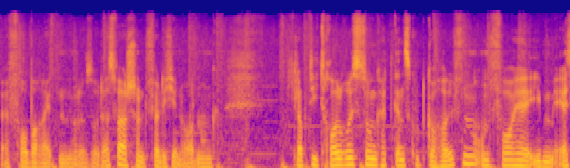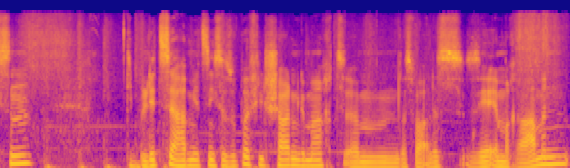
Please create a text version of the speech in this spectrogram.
äh, Vorbereiten oder so. Das war schon völlig in Ordnung. Ich glaube, die Trollrüstung hat ganz gut geholfen und vorher eben Essen. Die Blitze haben jetzt nicht so super viel Schaden gemacht. Ähm, das war alles sehr im Rahmen.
